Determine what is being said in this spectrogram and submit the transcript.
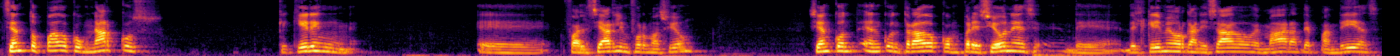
¿se han topado con narcos que quieren eh, falsear la información? se han, encontrado con presiones de, del crimen organizado, de maras, de pandillas,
